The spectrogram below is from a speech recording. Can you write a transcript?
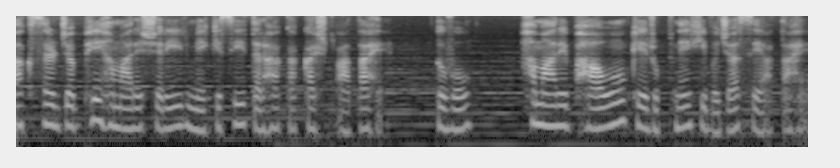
अक्सर जब भी हमारे शरीर में किसी तरह का कष्ट आता है तो वो हमारे भावों के रुकने की वजह से आता है।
